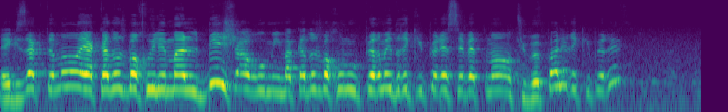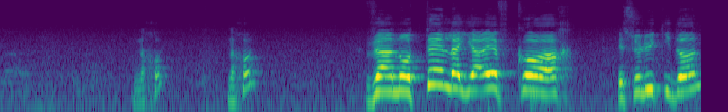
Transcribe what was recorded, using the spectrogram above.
Exactement, et Akadosh Baruch il est malbish arumi. Akadosh Baruch nous permet de récupérer ses vêtements. Tu veux pas les récupérer? Et celui qui donne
